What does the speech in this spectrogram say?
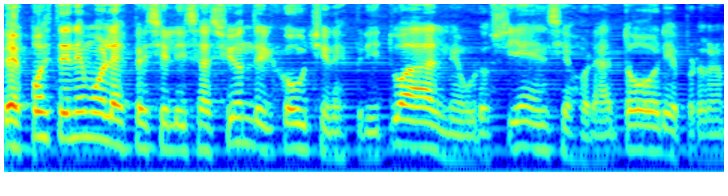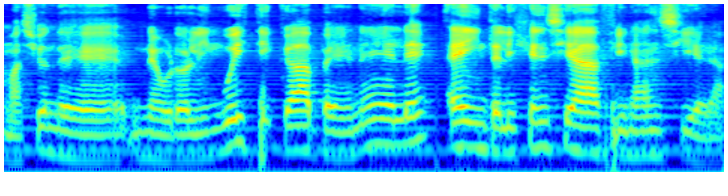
Después tenemos la especialización del coaching espiritual, neurociencias, oratoria, programación de neurolingüística, PNL e inteligencia financiera.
